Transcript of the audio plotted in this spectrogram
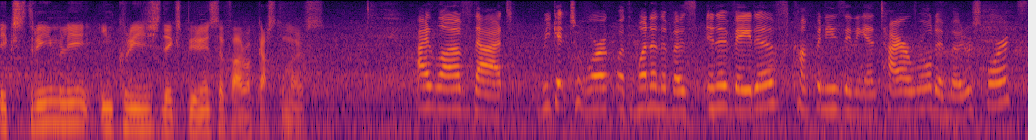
extremely increase the experience of our customers. I love that we get to work with one of the most innovative companies in the entire world in motorsports.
